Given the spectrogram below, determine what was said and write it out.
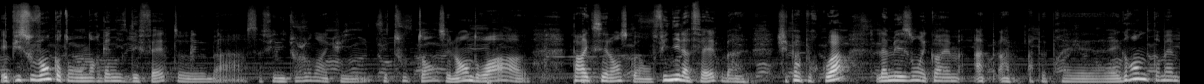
Et puis souvent quand on organise des fêtes, euh, bah, ça finit toujours dans la cuisine. C'est tout le temps, c'est l'endroit euh, par excellence quoi. On finit la fête, bah, je sais pas pourquoi. La maison est quand même à, peu près, grande quand même.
